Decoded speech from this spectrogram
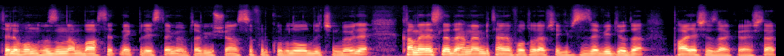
Telefonun hızından bahsetmek bile istemiyorum. Tabii ki şu an sıfır kurulu olduğu için böyle. Kamerasıyla da hemen bir tane fotoğraf çekip size videoda paylaşırız arkadaşlar.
